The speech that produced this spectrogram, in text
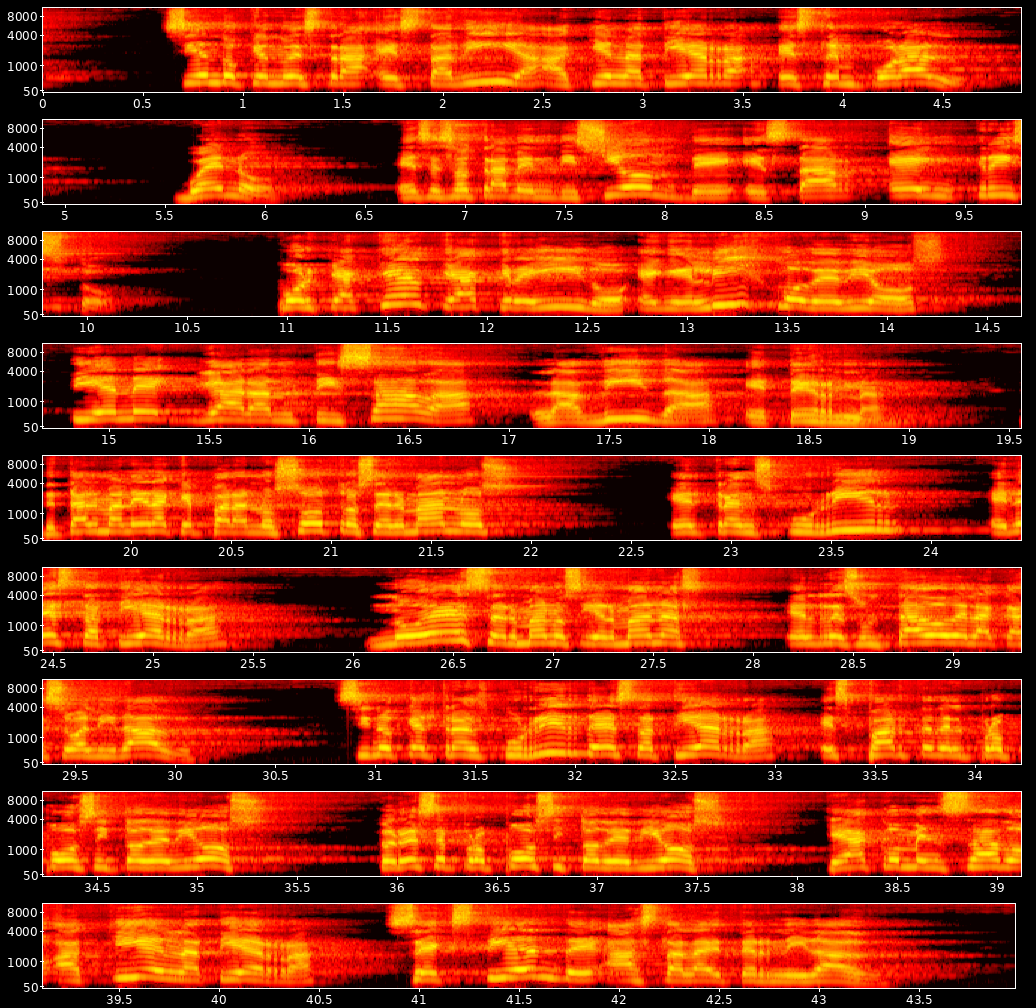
siendo que nuestra estadía aquí en la tierra es temporal. Bueno, esa es otra bendición de estar en Cristo. Porque aquel que ha creído en el Hijo de Dios tiene garantizada la vida eterna. De tal manera que para nosotros, hermanos, el transcurrir en esta tierra no es, hermanos y hermanas, el resultado de la casualidad, sino que el transcurrir de esta tierra es parte del propósito de Dios. Pero ese propósito de Dios que ha comenzado aquí en la tierra se extiende hasta la eternidad.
